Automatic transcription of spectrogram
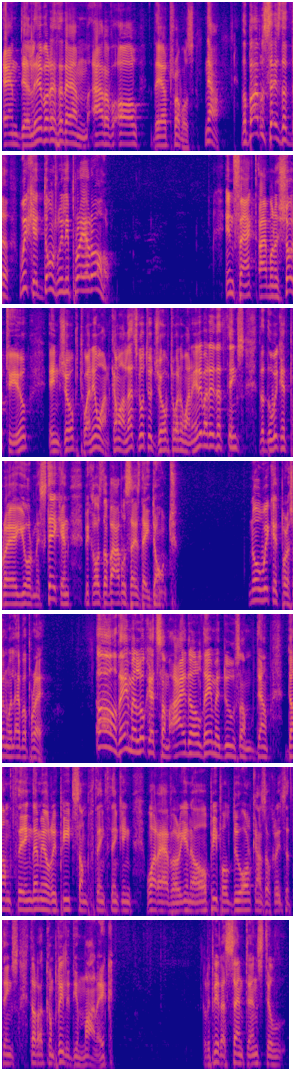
and delivereth them out of all their troubles. Now, the Bible says that the wicked don't really pray at all. In fact, I want to show to you in Job 21. Come on, let's go to Job 21. Anybody that thinks that the wicked pray, you're mistaken because the Bible says they don't. No wicked person will ever pray. Oh, they may look at some idol, they may do some dumb, dumb thing, they may repeat something thinking whatever, you know, people do all kinds of crazy things that are completely demonic. Repeat a sentence till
